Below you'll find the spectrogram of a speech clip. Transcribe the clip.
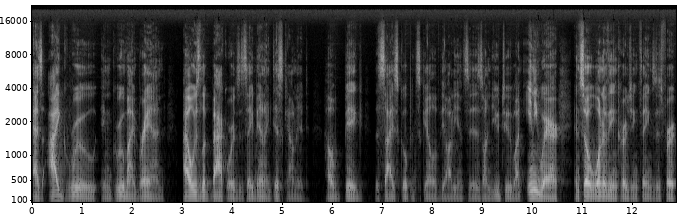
as I grew and grew my brand, I always look backwards and say, man, I discounted how big the size, scope, and scale of the audience is on YouTube, on anywhere. And so, one of the encouraging things is for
